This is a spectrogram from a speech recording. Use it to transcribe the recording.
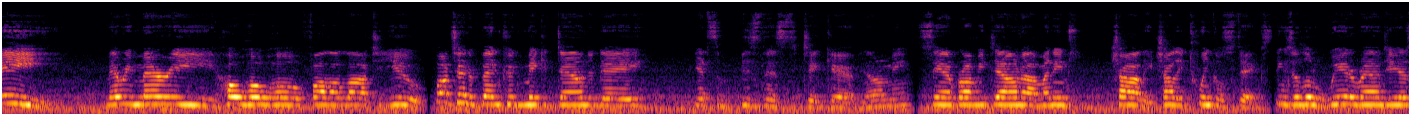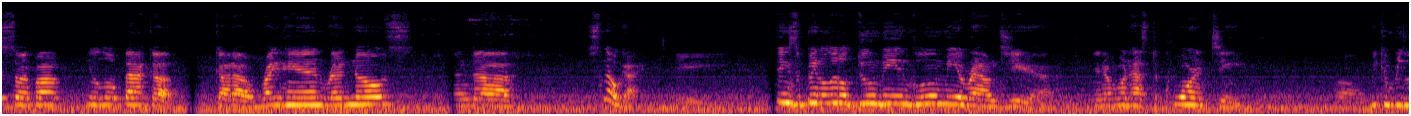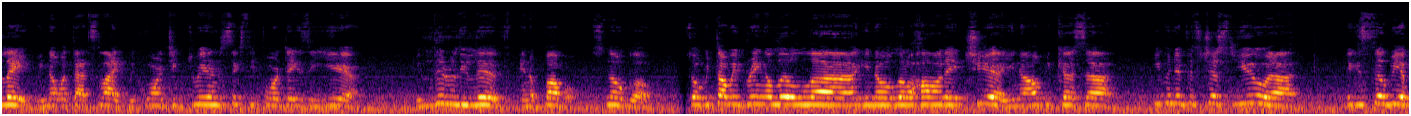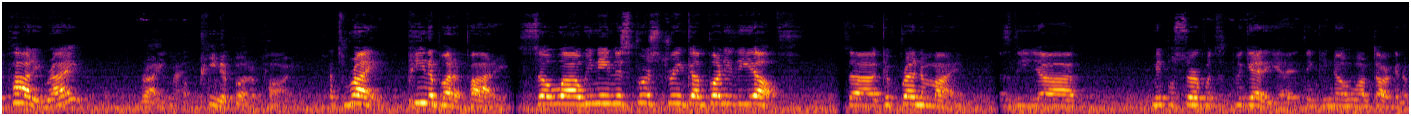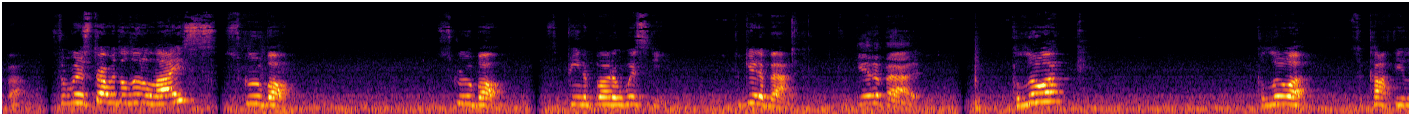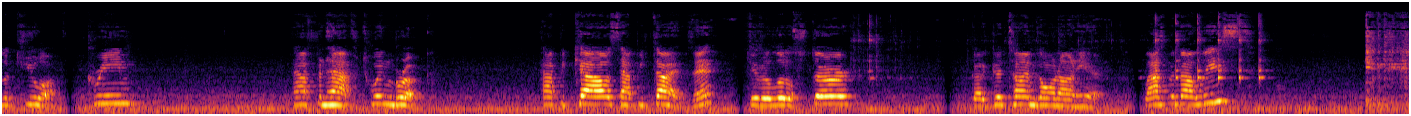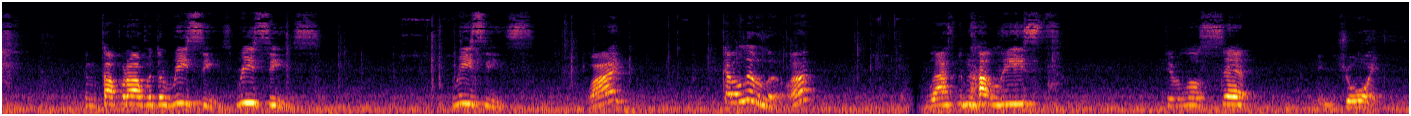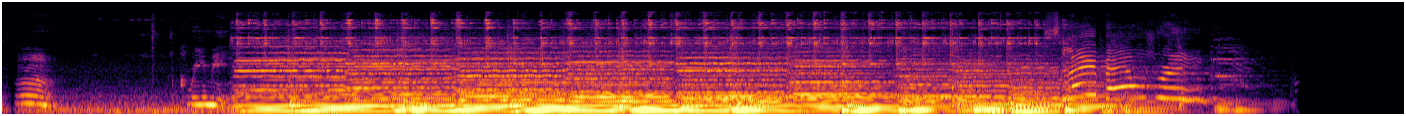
merry merry, ho ho ho fa la la to you. Bartender Ben couldn't make it down today. He had some business to take care of, you know what I mean? Santa brought me down. Uh, my name's Charlie, Charlie Twinkle Sticks. Things are a little weird around here, so I brought you know a little backup. Got a right hand, red nose, and uh, snow guy. Things have been a little doomy and gloomy around here, and everyone has to quarantine. Well, we can relate. We know what that's like. We quarantine 364 days a year. We literally live in a bubble, snow globe. So we thought we'd bring a little, uh, you know, a little holiday cheer, you know, because uh, even if it's just you, uh, it can still be a party, right? Right, a peanut butter party. That's right, a peanut butter party. So uh, we named this first drink uh, Buddy the Elf. It's a good friend of mine. It's the uh, maple syrup with the spaghetti. I think you know who I'm talking about. So we're gonna start with a little ice. Screwball. Screwball. It's a peanut butter whiskey. Forget about it. Forget about it. Kahlua. Kahlua. It's a coffee liqueur. Cream. Half and half. Twin Brook. Happy cows, happy times, eh? Give it a little stir. Got a good time going on here. Last but not least, top it off with the Reese's. Reese's. Reese's. Why? Gotta live a little, huh? Last but not least, give it a little sip. Enjoy. Mmm. It's creamy.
